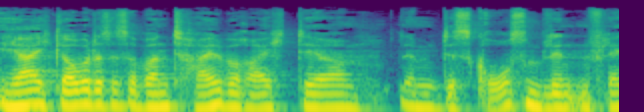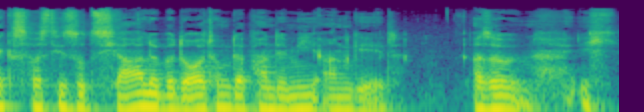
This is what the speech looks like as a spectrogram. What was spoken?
Ja, ich glaube, das ist aber ein Teilbereich der, ähm, des großen blinden Flecks, was die soziale Bedeutung der Pandemie angeht. Also ich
